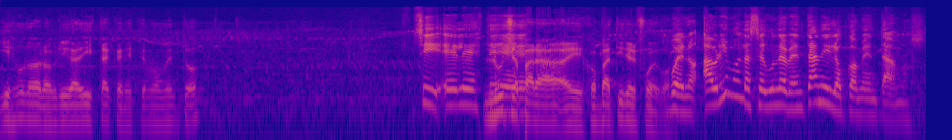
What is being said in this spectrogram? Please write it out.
y es uno de los brigadistas que en este momento Sí, él este, lucha para eh, combatir el fuego. Bueno, abrimos la segunda ventana y lo comentamos.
